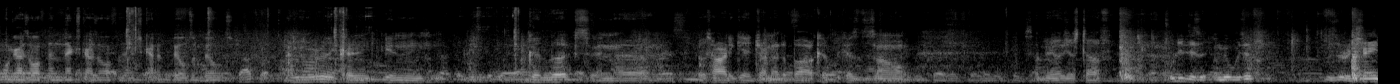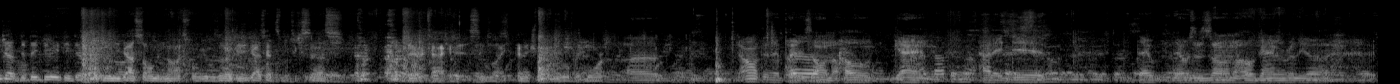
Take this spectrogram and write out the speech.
one guy's off, then the next guy's off, and it just kind of builds and builds? I mean, we really couldn't get any good looks, and uh, it was hard to get John out of the ball because of the zone. So I mean, it was just tough. What did it, I mean, was it was there a change up? Did they do anything different when you guys saw them in Knoxville? It was because you guys had some success up there attacking it. It seemed like penetrating a little bit more. Uh, I don't think they played the zone the whole game. How they did, they they was in zone the whole game. Really, uh, it,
